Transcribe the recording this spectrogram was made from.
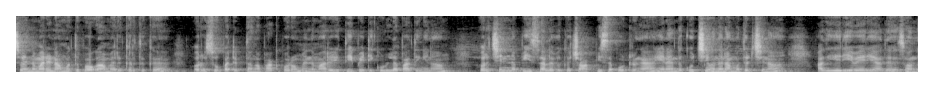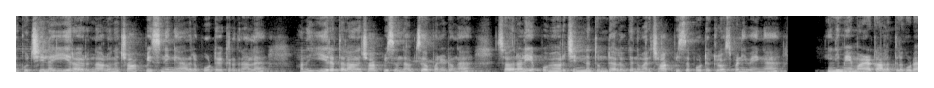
ஸோ இந்த மாதிரி நமுத்து போகாமல் இருக்கிறதுக்கு ஒரு சூப்பர் டிப் தாங்க பார்க்க போகிறோம் இந்த மாதிரி தீப்பெட்டிக்குள்ளே பார்த்தீங்கன்னா ஒரு சின்ன பீஸ் அளவுக்கு சாக் பீஸை போட்டுருங்க. ஏன்னா இந்த குச்சி வந்து நமுத்துடுச்சுன்னா அது எரியவே எரியாது. ஸோ அந்த குச்சியில் ஈரம் இருந்தாலும் இந்த சாக் பீஸ் நீங்கள் அதில் போட்டு வைக்கிறதுனால அந்த ஈரத்தெல்லாம் அந்த சாக் பீஸ் வந்து அப்சர்வ் பண்ணிவிடுங்க ஸோ அதனால் எப்போவுமே ஒரு சின்ன துண்டு அளவுக்கு இந்த மாதிரி சாக் பீஸை போட்டு க்ளோஸ் பண்ணி வைங்க. இனிமேல் மழை காலத்தில் கூட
